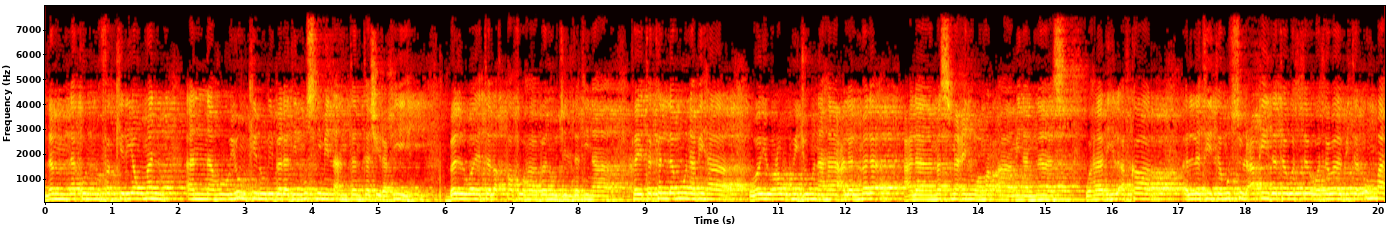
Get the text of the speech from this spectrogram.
لم نكن نفكر يوما أنه يمكن لبلد مسلم أن تنتشر فيه. بل ويتلقفها بنو جلدتنا فيتكلمون بها ويروجونها على الملأ على مسمع ومرأى من الناس. وهذه الأفكار التي تمس العقيدة وثوابت الأمة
